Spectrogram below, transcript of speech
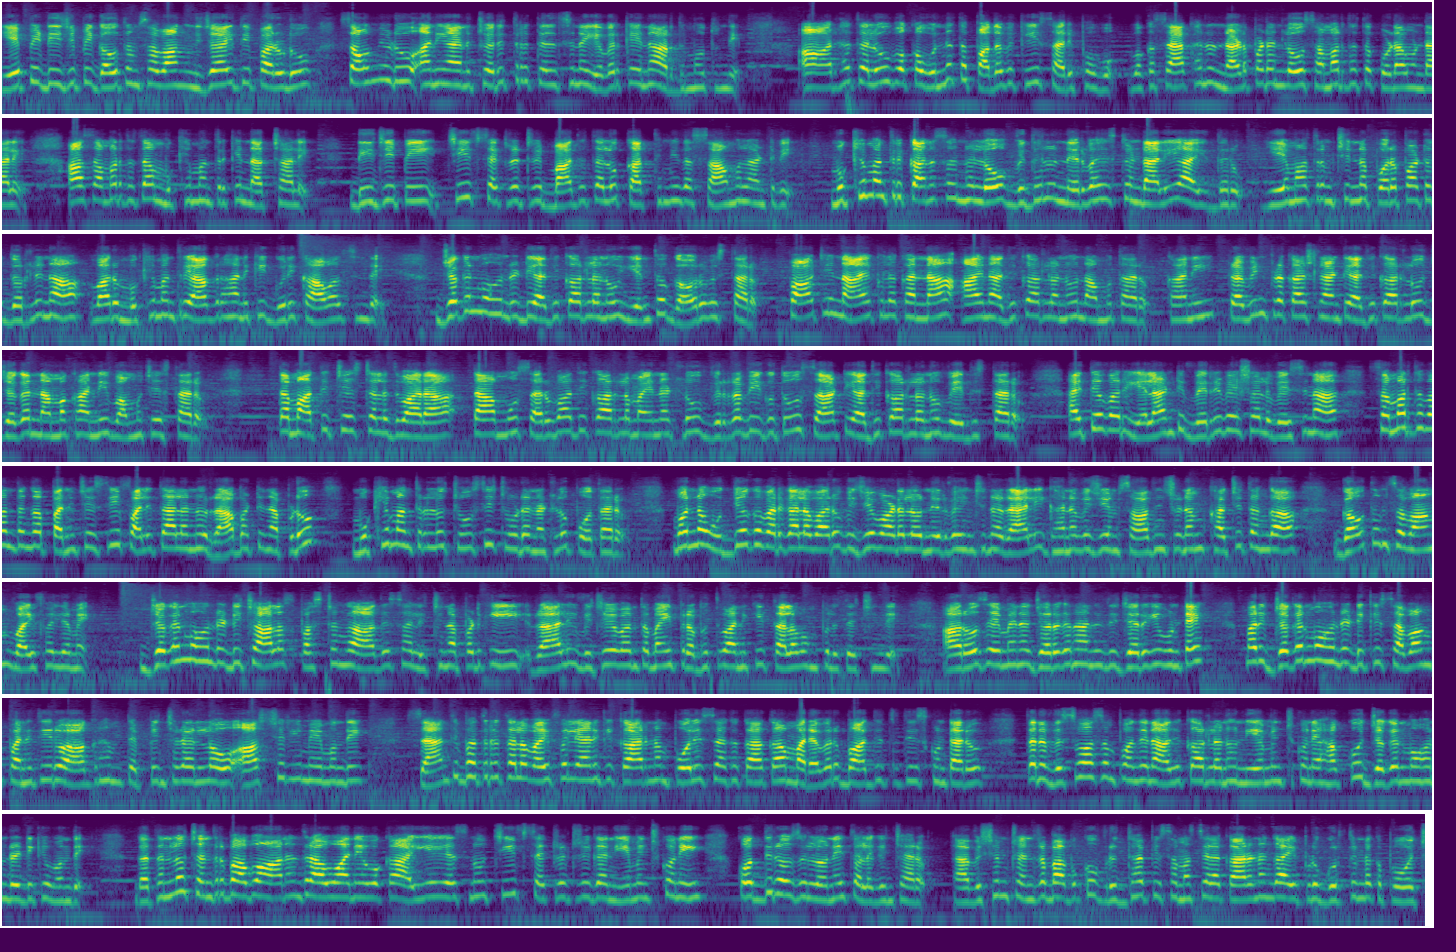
AP DGP Gautam Sawang నిజాయితీ పరుడు సౌమ్యుడు అని ఆయన చరిత్ర తెలిసిన ఎవరికైనా అర్థమవుతుంది. ఆ అర్హతలు ఒక ఉన్నత పదవికి సరిపోవు. ఒక శాఖను నడపడంలో సమర్థత కూడా ఉండాలి. ఆ సమర్థత ముఖ్యమంత్రికి నచ్చాలి. డీజీపీ చీఫ్ సెక్రటరీ బాధ్యతలు కత్తి మీద సాము లాంటివి. ముఖ్యమంత్రి కనసన్నులో విధులు నిర్వహిస్తుండాలి ఆ ఇద్దరు. ఏమాత్రం చిన్న పొరపాటు దొర్లినా వారు ముఖ్యమంత్రి ఆగ్రహానికి గురి కావాల్సిందే. జగన్మోహన్ రెడ్డి అధికారులను ఎంతో గౌరవిస్తారు. పార్టీ నాయకుల కన్నా ఆయన అధికారులను నమ్ముతారు. కానీ ప్రవీణ్ ప్రకాష్ లాంటి అధికారులు జగన్ నమ్మకాన్ని వమ్ము చేస్తారు. తమ అతి చేష్టల ద్వారా తాము సర్వాధికారులమైనట్లు విర్రవీగుతూ సాటి అధికారులను వేధిస్తారు. అయితే వారు ఎలాంటి వెర్రివేషాలు వేసినా సమర్థవంతంగా పనిచేసి ఫలితాలను రాబట్టినప్పుడు ముఖ్యమంత్రులు చూసి చూడనట్లు పోతారు. మొన్న ఉద్యోగ వర్గాల వారు విజయవాడలో నిర్వహించిన ర్యాలీ ఘన విజయం సాధించడం ఖచ్చితంగా గౌతమ్ సవాంగ్ వైఫల్యమే. జగన్మోహన్ రెడ్డి చాలా స్పష్టంగా ఆదేశాలు ఇచ్చినప్పటికీ ర్యాలీ విజయవంతమై ప్రభుత్వానికి తలవంపులు తెచ్చింది. ఆ రోజు ఏమైనా జరగనానిది జరిగి ఉంటే మరి జగన్మోహన్ రెడ్డికి సవాంగ్ పనితీరు ఆగ్రహం తెప్పించడంలో ఆశ్చర్యమేముంది? శాంతి భద్రతల వైఫల్యానికి కారణం పోలీస్ శాఖ కాక మరెవరు బాధ్యత తీసుకుంటారు? తన విశ్వాసం పొందిన అధికారులను నియమించుకునే హక్కు జగన్మోహన్ రెడ్డికి ఉంది. గతంలో చంద్రబాబు ఆనందరావు అనే ఒక ఐఏఎస్ను చీఫ్ సెక్రటరీగా నియమించుకొని కొద్ది రోజుల్లోనే తొలగించారు. ఆ విషయం చంద్రబాబుకు వృద్ధాప్య సమస్యల కారణంగా ఇప్పుడు గుర్తుండకపోవచ్చు.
